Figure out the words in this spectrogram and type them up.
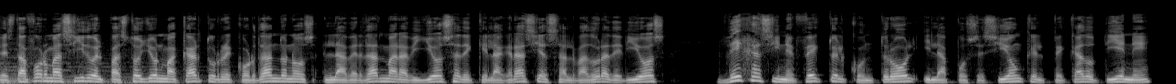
De esta forma ha sido el pastor John MacArthur recordándonos la verdad maravillosa de que la gracia salvadora de Dios deja sin efecto el control y la posesión que el pecado tiene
